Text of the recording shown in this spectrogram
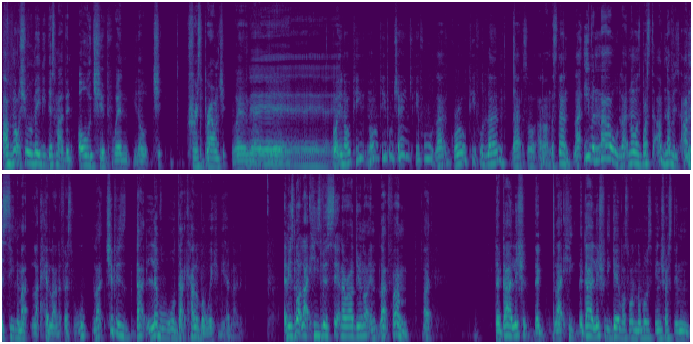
I'm not sure. Maybe this might have been old Chip when you know Chip, Chris Brown. Chip, when yeah, yeah, yeah, yeah, yeah, yeah. But you know, people, know, people change. People like grow. People learn. Like so, I don't understand. Like even now, like no one's busted. I've never, I haven't seen him at like headliner festival. Like Chip is that level or that caliber where he should be headlining. And it's not like he's been sitting around doing nothing. Like fam, like the guy literally, the like he, the guy literally gave us one of the most interesting,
